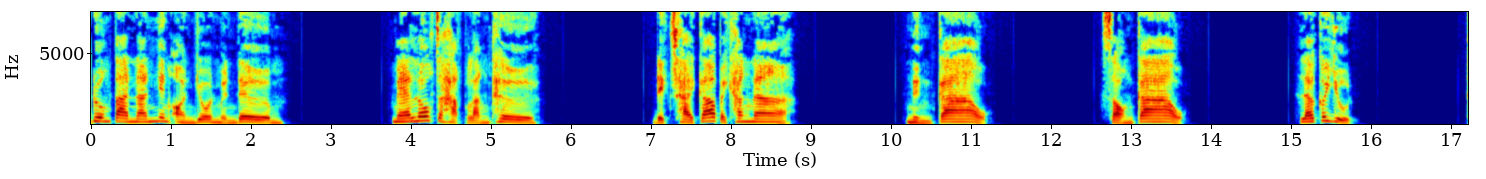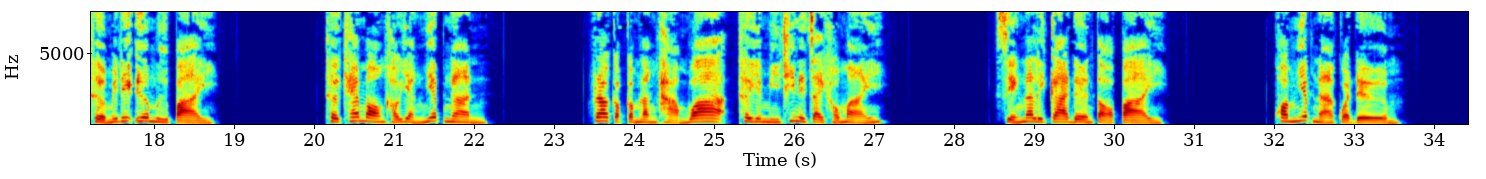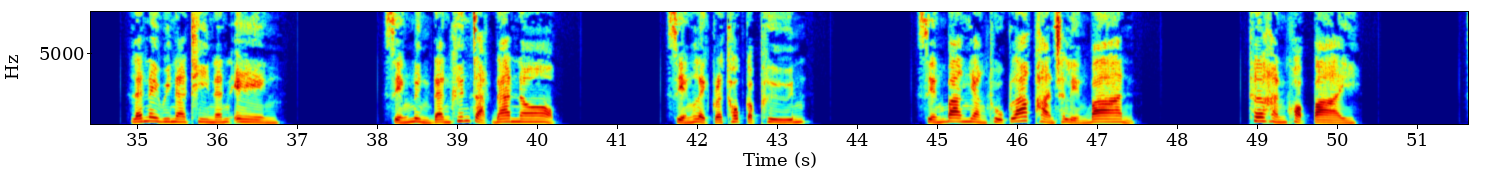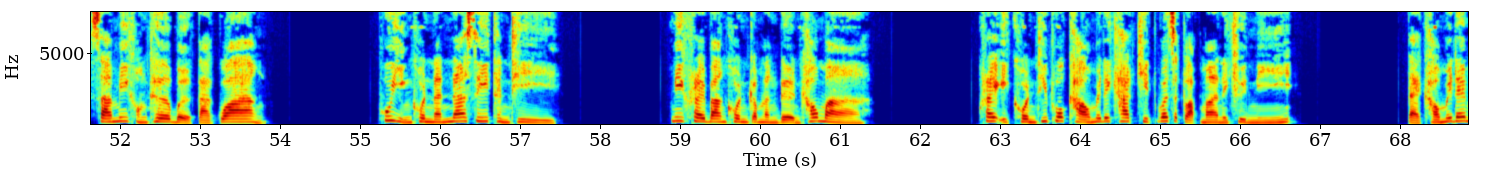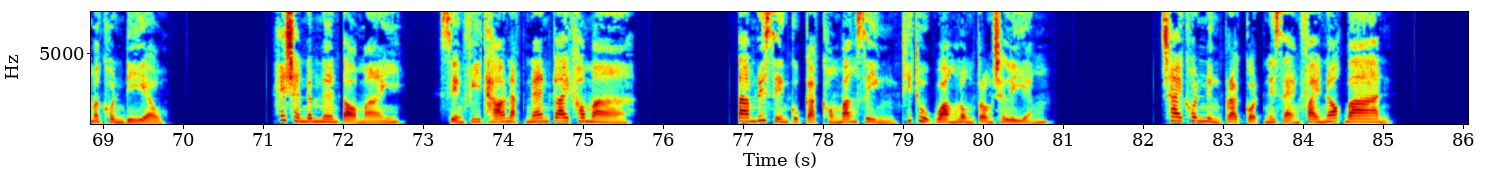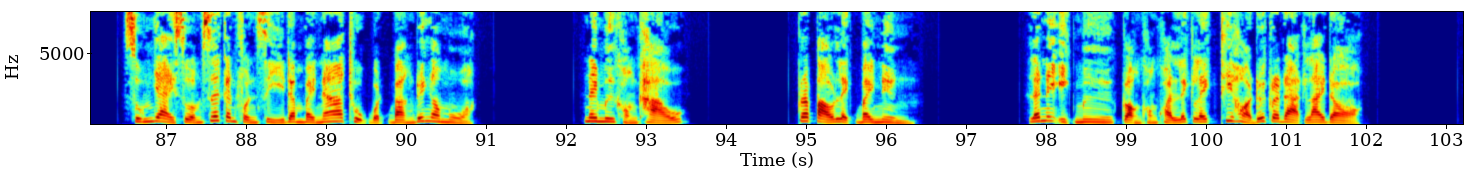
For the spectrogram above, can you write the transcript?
ดวงตานั้นยังอ่อนโยนเหมือนเดิม แม้โลกจะหักหลังเธอ เด็กชายก้าวไปข้างหน้าหนึ่งก้าวสองก้าวแล้วก็หยุด เธอไม่ได้เอื้อมมือไป เธอแค่มองเขาอย่างเงียบงันราวกับกำลังถามว่า เธอยังมีที่ในใจเขาไหม เสียงนาฬิกาเดินต่อไป ความเงียบหนากว่าเดิม และในวินาทีนั้นเอง เสียงหนึ่งดังขึ้นจากด้านนอก เสียงเหล็กกระทบกับพื้น เสียงบางอย่างถูกลากผ่านเฉลียงบ้าน เธอหันขวับไป สามีของเธอเบิกตากว้าง ผู้หญิงคนนั้นหน้าซีดทันที มีใครบางคนกำลังเดินเข้ามา ใครอีกคนที่พวกเขาไม่ได้คาดคิดว่าจะกลับมาในคืนนี้ แต่เขาไม่ได้มาคนเดียว ให้ฉันดำเนินต่อไหม เสียงฝีเท้าหนักแน่นใกล้เข้ามา ตามด้วยเสียงกุกกักของบางสิ่งที่ถูกวางลงตรงเฉลียง ชายคนหนึ่งปรากฏในแสงไฟนอกบ้านสูงใหญ่สวมเสื้อกันฝนสีดำใบหน้าถูกบดบังด้วยเงาหมวก ในมือของเขา กระเป๋าเหล็กใบหนึ่ง และในอีกมือกล่องของขวัญเล็กๆ ที่ห่อด้วยกระดาษลายดอก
